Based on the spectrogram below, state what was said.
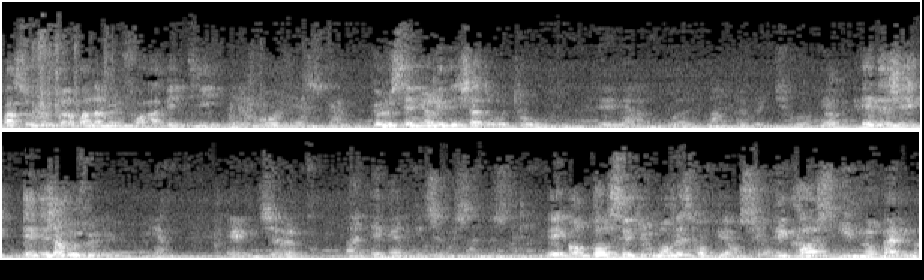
parce que Frère Branham une fois avait dit que le Seigneur est déjà de retour, est déjà, est déjà revenu. Uh. Et encore, c'est une mauvaise compréhension. Because in November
